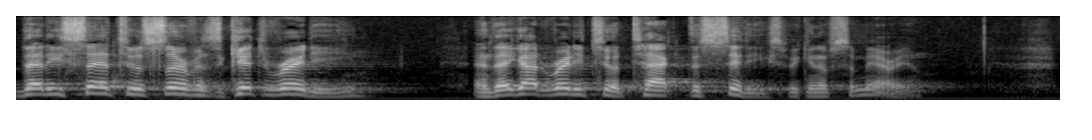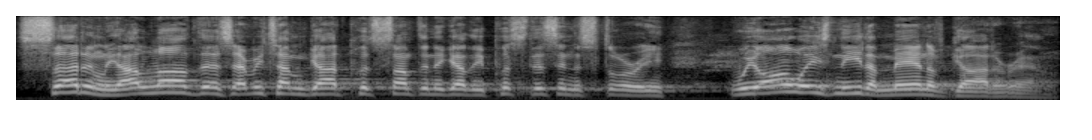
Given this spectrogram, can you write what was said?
that he said to his servants, Get ready. And they got ready to attack the city, speaking of Samaria. Suddenly, I love this. Every time God puts something together, He puts this in the story. We always need a man of God around.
